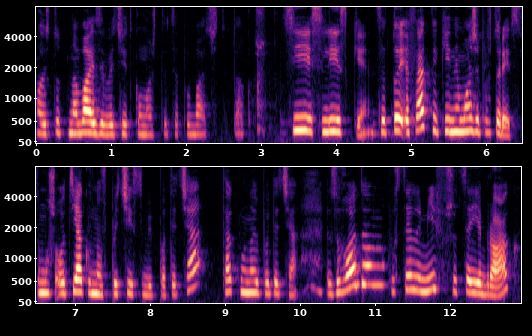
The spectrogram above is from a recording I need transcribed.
Ось тут на вазі ви чітко можете це побачити також. Ці слізки це той ефект, який не може повторитися, тому що от як воно в печі собі потече, так воно і потече. Згодом пустили міф, що це є брак,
